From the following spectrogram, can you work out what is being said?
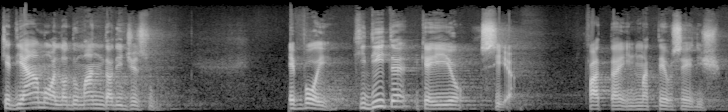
che diamo alla domanda di Gesù. E voi chi dite che io sia? Fatta in Matteo 16.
